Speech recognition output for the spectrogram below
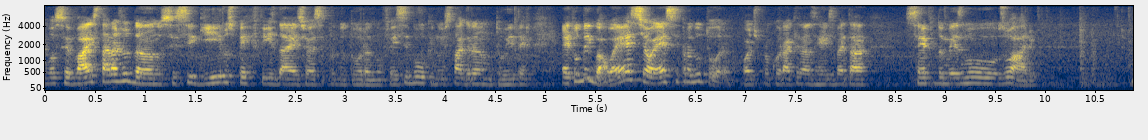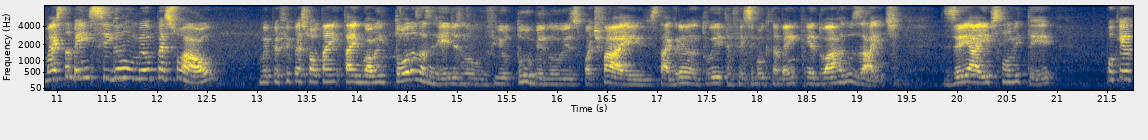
Você vai estar ajudando se seguir os perfis da SOS Produtora no Facebook, no Instagram, no Twitter. É tudo igual, é SOS Produtora. Pode procurar aqui nas redes, vai estar sempre do mesmo usuário. Mas também sigam o meu pessoal, meu perfil pessoal tá, tá igual em todas as redes, no YouTube, no Spotify, Instagram, Twitter, Facebook também, Eduardo Zait. Z-A-Y-T. Porque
